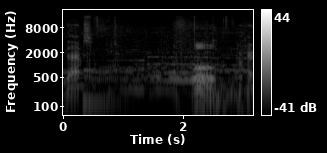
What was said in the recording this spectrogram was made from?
Do that. Oh, okay.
